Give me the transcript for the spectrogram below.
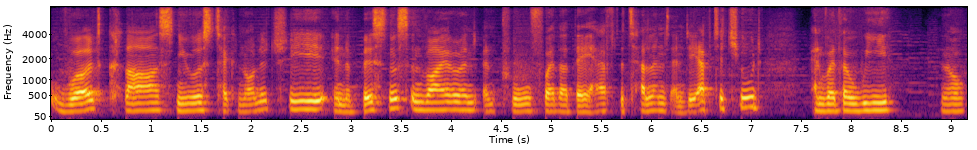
world-class newest technology in a business environment and prove whether they have the talent and the aptitude and whether we you know,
